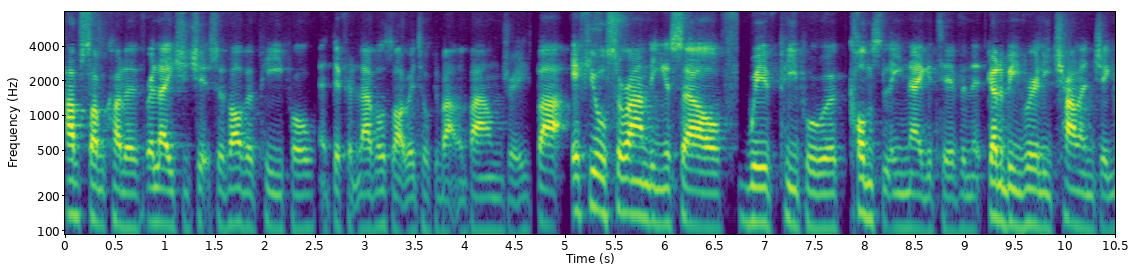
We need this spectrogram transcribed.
have some kind of relationships with other people at different levels, like we're talking about the boundaries. But if you're surrounding yourself with people who are constantly negative and it's going to be really challenging.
